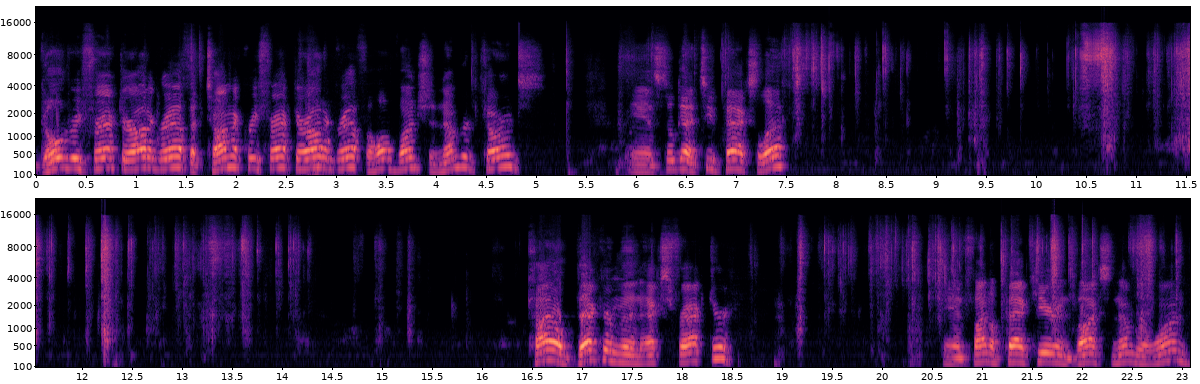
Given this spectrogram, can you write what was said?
Gold Refractor Autograph, Atomic Refractor Autograph, a whole bunch of numbered cards. And still got two packs left. Kyle Beckerman X-Fractor. And final pack here in box number one.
